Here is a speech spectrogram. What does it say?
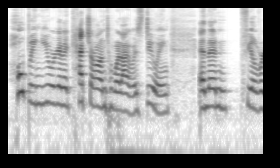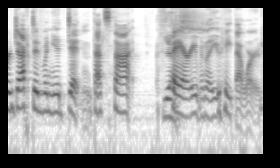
hoping you were going to catch on to what I was doing and then feel rejected when you didn't? That's not fair, even though you hate that word.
